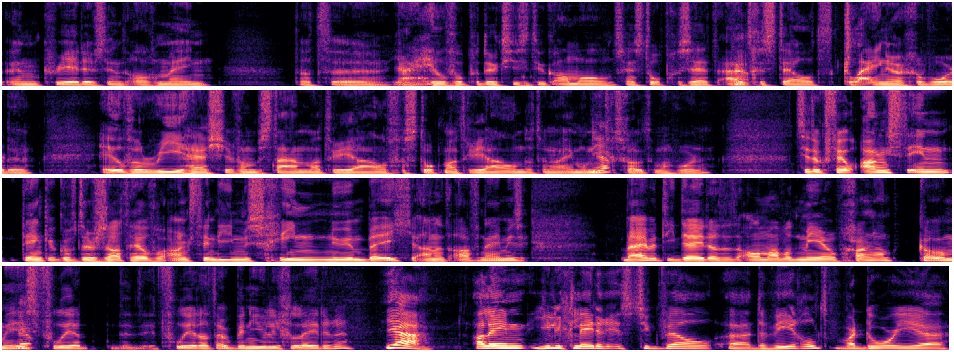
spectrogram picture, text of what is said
en creatives in het algemeen. Dat eh, ja, heel veel producties natuurlijk allemaal zijn stopgezet, uitgesteld, kleiner geworden. Heel veel rehashen van bestaand materiaal of van stokmateriaal, omdat er nou eenmaal niet Ja. geschoten mag worden. Er zit ook veel angst in, denk ik, of er zat heel veel angst in, die misschien nu een beetje aan het afnemen is. Wij hebben het idee dat het allemaal wat meer op gang aan het komen is. Ja. Voel, je, voel je dat ook binnen jullie gelederen? Ja, alleen jullie gelederen is natuurlijk wel eh, de wereld, waardoor, je,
